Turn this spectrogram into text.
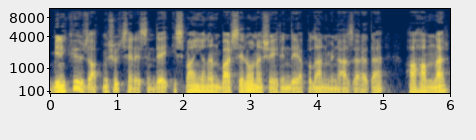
1263 senesinde İspanya'nın Barcelona şehrinde yapılan münazarada hahamlar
